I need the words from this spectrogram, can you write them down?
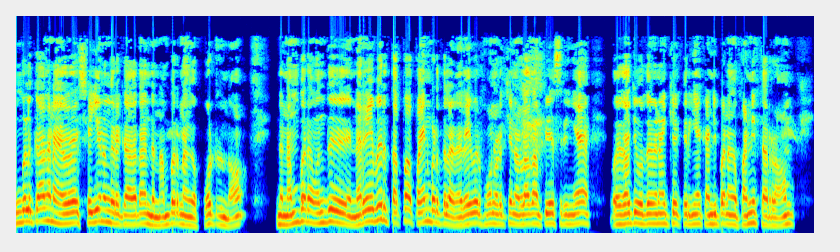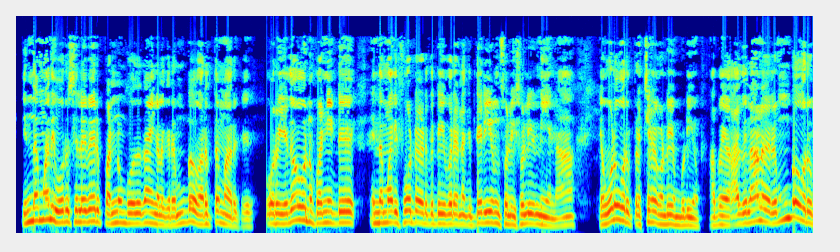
உங்களுக்காக நான் ஏதாவது செய்யணுங்கிறதுக்காக தான் இந்த நம்பர் நாங்க போட்டிருந்தோம். இந்த நம்பரை வந்து நிறைய பேர் தப்பா பயன்படுத்தல. நிறைய பேர் போன் அடிச்சு நல்லா தான் பேசுறீங்க. ஏதாச்சும் உதவினா கேட்குறீங்க கண்டிப்பா நாங்க பண்ணி தர்றோம். இந்த மாதிரி ஒரு சில பேர் பண்ணும்போது தான் எங்களுக்கு ரொம்ப வருத்தமா இருக்கு. ஒரு ஏதோ ஒன்று பண்ணிட்டு இந்த மாதிரி போட்டோ எடுத்துட்டு இவர் எனக்கு தெரியும்னு சொல்லி சொல்லியிருந்தீங்கன்னா எவ்வளவு ஒரு பிரச்சனை கொண்டு போய் முடியும். அப்ப அதனால ரொம்ப ஒரு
